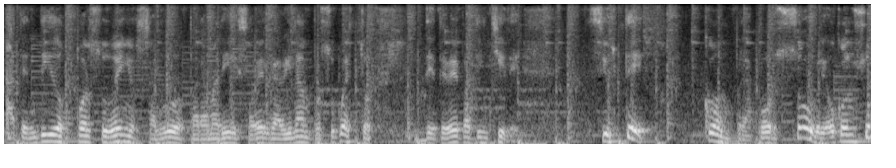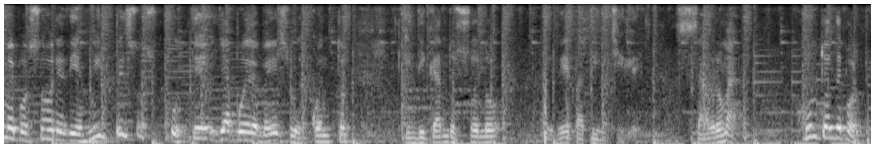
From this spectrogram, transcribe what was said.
Atendidos por su dueño, saludos para María Isabel Gavilán, por supuesto, de TV Patín Chile. Si usted compra por sobre o consume por sobre 10 mil pesos, usted ya puede pedir su descuento indicando solo TV Patín Chile. Sabromar, junto al deporte.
